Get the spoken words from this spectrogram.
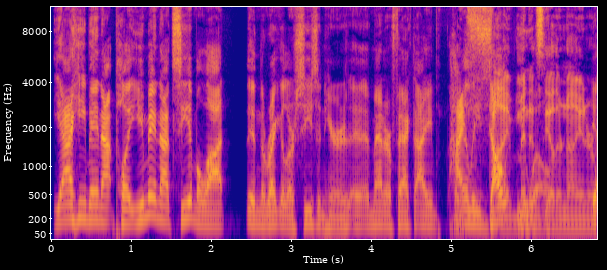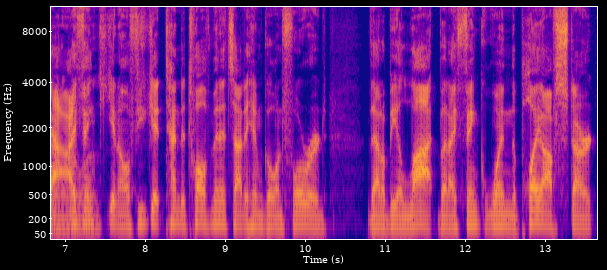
yeah, he may not play. You may not see him a lot in the regular season here. As a matter of fact, I highly five doubt you minutes will. the other night. Or Yeah, I think you know if you get ten to twelve minutes out of him going forward, that'll be a lot. But I think when the playoffs start,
